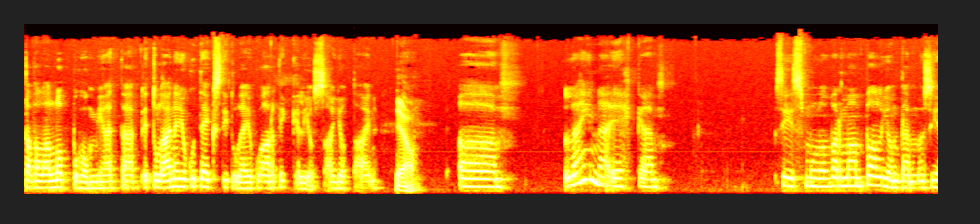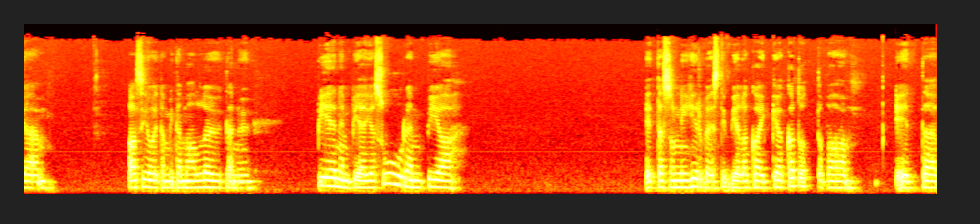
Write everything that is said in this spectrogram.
tavallaan loppuhommia, että, että tulee aina joku teksti, tulee joku artikkeli, jossa on jotain. Joo. Uh, lähinnä ehkä, siis mulla on varmaan paljon tämmöisiä asioita, mitä mä oon löytänyt, pienempiä ja suurempia, että tässä on niin hirveästi vielä kaikkea katsottavaa, että,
